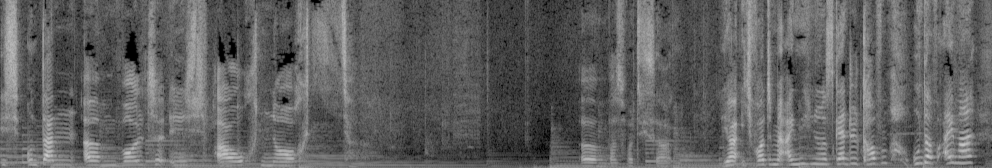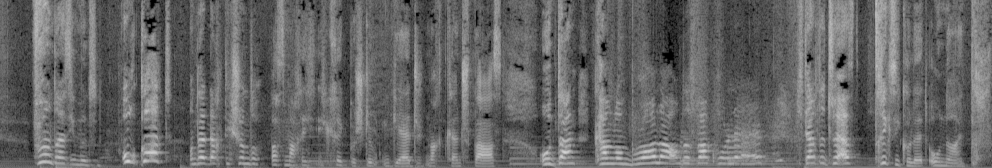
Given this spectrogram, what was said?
ich, und dann ähm, wollte ich auch noch. Ähm, was wollte ich sagen? Ja, ich wollte mir eigentlich nur das Gadget kaufen und auf einmal 35 Münzen. Oh Gott! Und dann dachte ich schon so, was mache ich? Ich krieg bestimmt ein Gadget, macht keinen Spaß. Und dann kam so ein Brawler und das war Colette. Ich dachte zuerst Trixie Colette. Oh nein. Pff.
